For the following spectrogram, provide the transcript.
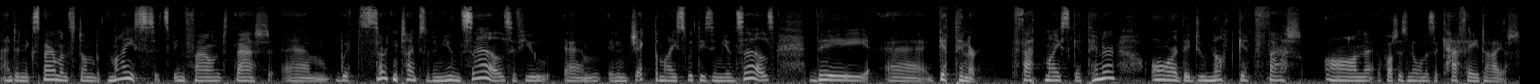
And in experiments done with mice, it's been found that um, with certain types of immune cells, if you um, inject the mice with these immune cells, they uh, get thinner. Fat mice get thinner, or they do not get fat on what is known as a cafe diet.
